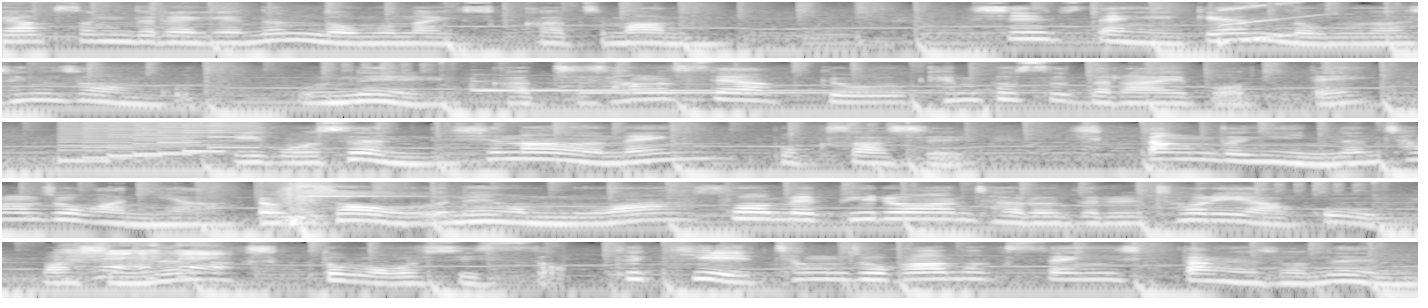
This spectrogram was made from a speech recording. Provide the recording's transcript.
재학생들에게는 너무나 익숙하지만 신입생에겐 너무나 생소한 곳. 오늘 같이 상지대학교 캠퍼스 드라이브 어때? 이곳은 신한은행, 복사실, 식당 등이 있는 창조관이야. 여기서 은행 업무와 수업에 필요한 자료들을 처리하고 맛있는 학식도 먹을 수 있어. 특히 창조관 학생 식당에서는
